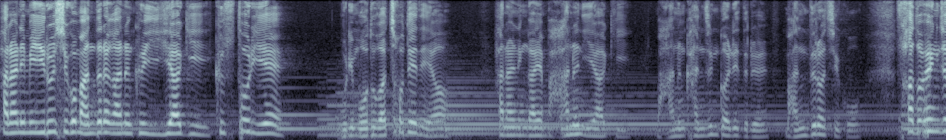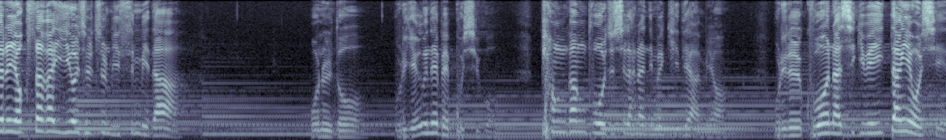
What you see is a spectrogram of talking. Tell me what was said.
하나님이 이루시고 만들어가는 그 이야기, 그 스토리에 우리 모두가 초대되어 하나님과의 많은 이야기, 많은 간증거리들을 만들어지고 사도행전의 역사가 이어질 줄 믿습니다. 오늘도 우리에게 은혜 베푸시고 평강 부어 주실 하나님을 기대하며 우리를 구원하시기 위해 이 땅에 오신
